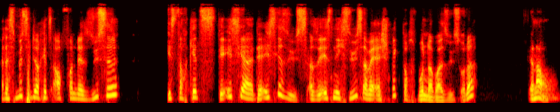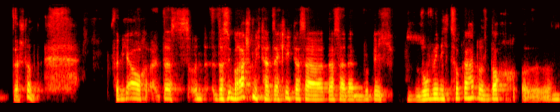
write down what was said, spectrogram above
ah, das müsste doch jetzt auch von der Süße, ist doch jetzt, der ist ja, der ist ja süß. Also er ist nicht süß, aber er schmeckt doch wunderbar süß, oder? Genau, das stimmt. Finde ich auch. Das, und das überrascht mich tatsächlich, dass er, dass er dann wirklich so wenig Zucker hat und doch äh,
